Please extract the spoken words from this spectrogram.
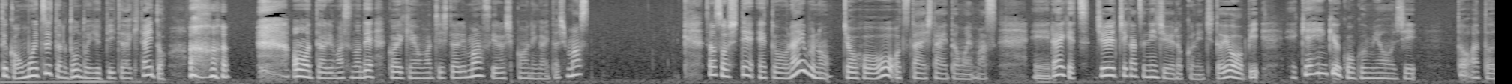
ていうか思いついたらどんどん言っていただきたいと 思っておりますのでご意見お待ちしております。よろしくお願いいたします。さあそして、えっと、ライブの情報をお伝えしたいと思います、えー、来月11月26日土曜日、えー、京浜急行愚明寺とあと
